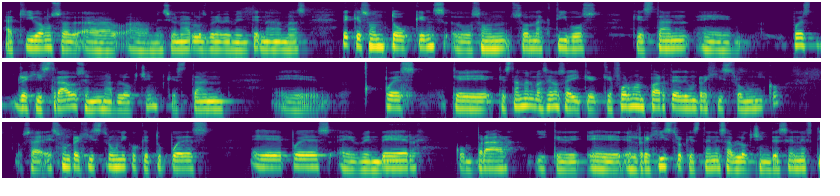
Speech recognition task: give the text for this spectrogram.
aquí vamos a, mencionarlos brevemente, nada más, de que son tokens o son, son activos que están, eh, pues, registrados en una blockchain, que están, eh, pues, que, que, están almacenados ahí, que, que, forman parte de un registro único. O sea, es un registro único que tú puedes, pues, vender, comprar y que eh, el registro que está en esa blockchain de ese NFT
